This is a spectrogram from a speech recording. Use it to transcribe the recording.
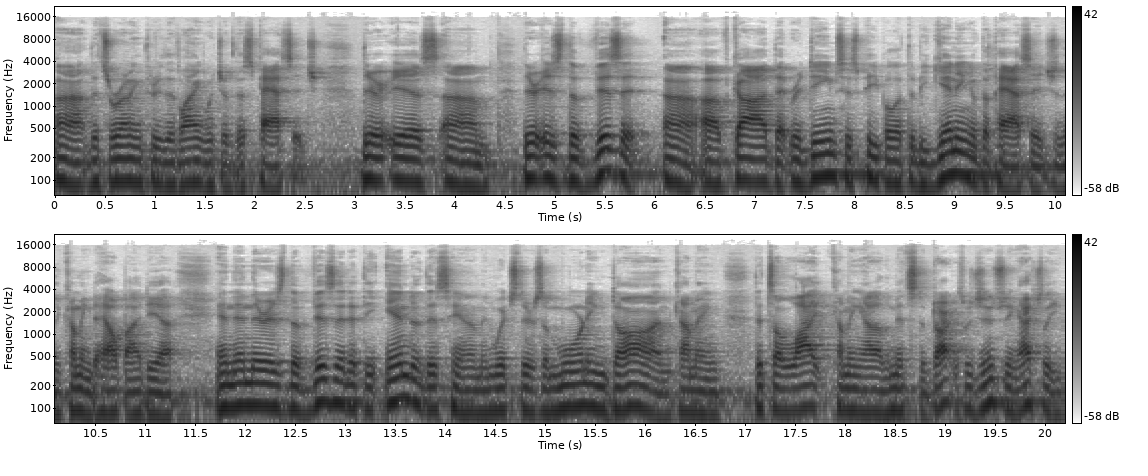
uh, that's running through the language of this passage. There is um, there is the visit uh, of God that redeems His people at the beginning of the passage, and the coming to help idea, and then there is the visit at the end of this hymn in which there's a morning dawn coming. That's a light coming out of the midst of darkness, which is interesting. Actually,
